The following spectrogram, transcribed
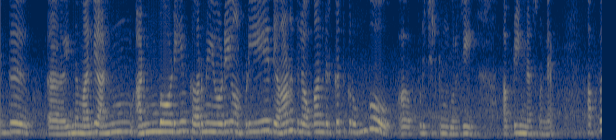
வந்து இந்த மாதிரி அன் அன்போடையும் கருணையோடையும் அப்படியே தியானத்தில் உட்காந்துருக்கிறதுக்கு ரொம்ப பிடிச்சிருக்குங்க குருஜி அப்படின்னு நான் சொன்னேன். அப்போ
